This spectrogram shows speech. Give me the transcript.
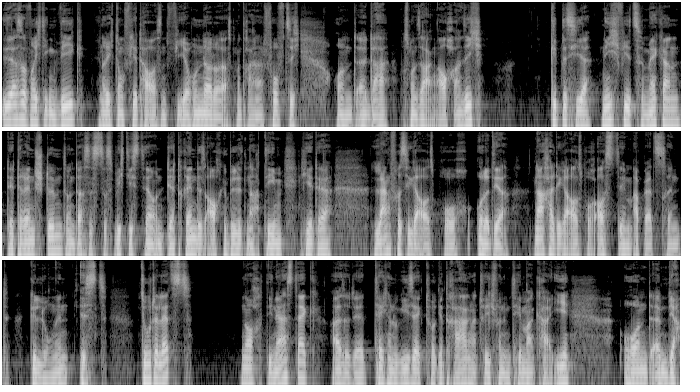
er ist auf dem richtigen Weg in Richtung 4400 oder erstmal 350 und äh, da muss man sagen, auch an sich gibt es hier nicht viel zu meckern. Der Trend stimmt und das ist das Wichtigste. Und der Trend ist auch gebildet, nachdem hier der langfristige Ausbruch oder der nachhaltige Ausbruch aus dem Abwärtstrend gelungen ist. Zu guter Letzt noch die Nasdaq, also der Technologiesektor getragen natürlich von dem Thema KI. Und ähm, ja,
